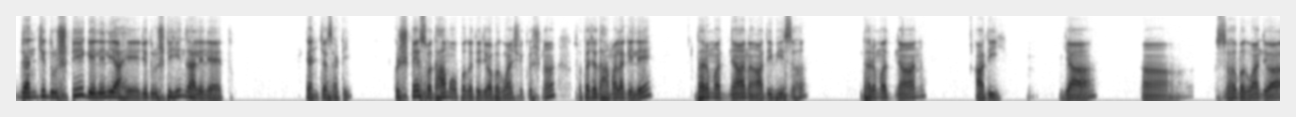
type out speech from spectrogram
ज्यांची दृष्टी गेलेली आहे जे दृष्टीहीन झालेले आहेत त्यांच्यासाठी. कृष्णे स्वधाम उपगते जेव्हा भगवान श्रीकृष्ण स्वतःच्या धामाला गेले धर्म ज्ञान आदी सह धर्म ज्ञान आदी या सह भगवान जेव्हा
